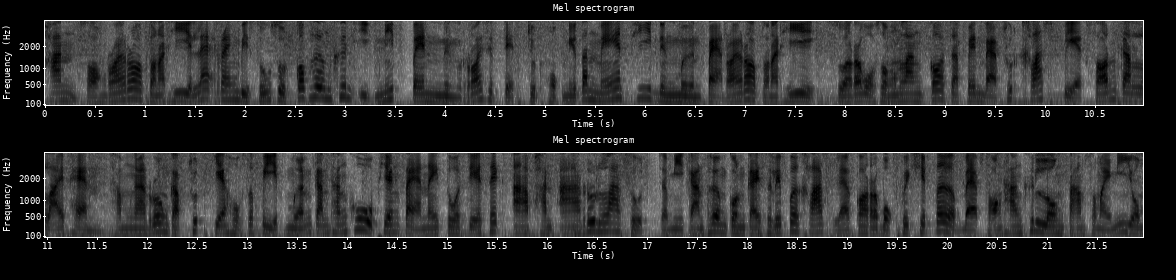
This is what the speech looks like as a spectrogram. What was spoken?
13,200 รอบต่อนาที และแรงบิดสูงสุดก็เพิ่มขึ้นอีกนิดเป็น 117.6 นิวตันเมตรที่ 1800 รอบต่อนาทีส่วนระบบส่งกำลังก็จะเป็นแบบชุดคลัตชเปียกซ้อนกันหลายแผ่นทำงานร่วมกับชุดเกียร์ 6 สปีดเหมือนกันทั้งคู่เพียงแต่ในตัว JSX R1000R รุ่นล่าสุด จะมีการเพิ่มกลไกสลิปเปอร์คลัตชแล้วก็ระบบ Quick Shifter แบบ 2 ทางขึ้นลงตามสมัยนิยม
